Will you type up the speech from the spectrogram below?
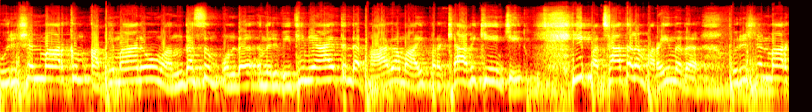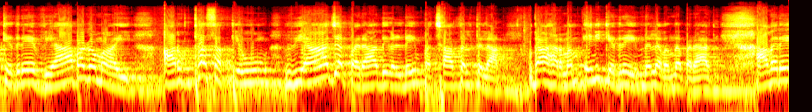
പുരുഷന്മാർക്കും അഭിമാനവും അന്തസ്സും ഉണ്ട് എന്നൊരു വിധിന്യായത്തിന്റെ ഭാഗമായി പ്രഖ്യാപിക്കുകയും ചെയ്തു. ഈ പശ്ചാത്തലം പറയുന്നത് പുരുഷന്മാർക്കെതിരെ വ്യാപകമായി അർദ്ധസത്യവും വ്യാജ പരാതികളുടെയും പശ്ചാത്തലത്തിലാണ്. ഉദാഹരണം എനിക്കെതിരെ ഇന്നലെ വന്ന പരാതി. അവരെ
